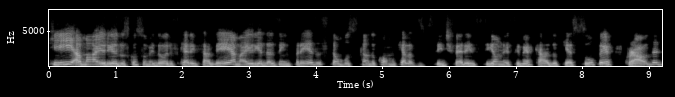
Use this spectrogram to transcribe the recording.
que a maioria dos consumidores querem saber, a maioria das empresas estão buscando como que elas se diferenciam nesse mercado que é super crowded.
